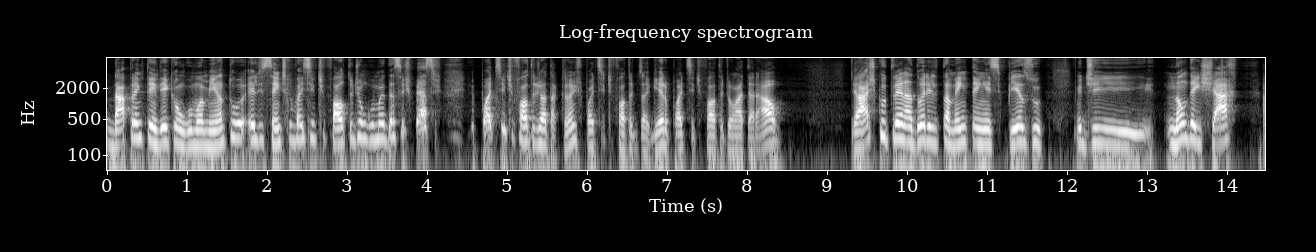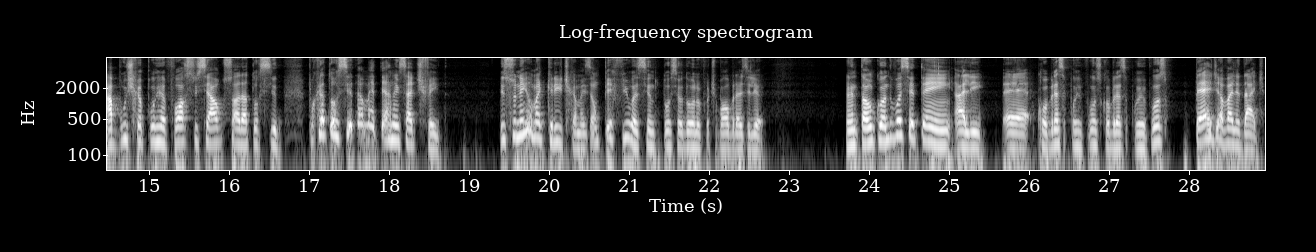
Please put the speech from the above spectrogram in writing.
dá para entender que em algum momento ele sente que vai sentir falta de alguma dessas peças. E pode sentir falta de atacante, pode sentir falta de zagueiro, pode sentir falta de um lateral. Eu acho que o treinador ele também tem esse peso de não deixar a busca por reforços ser algo só da torcida. Porque a torcida é uma eterna insatisfeita. Isso nem é uma crítica, mas é um perfil assim do torcedor no futebol brasileiro. Então, quando você tem ali é, cobrança por reforço, cobrança por reforço, perde a validade.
